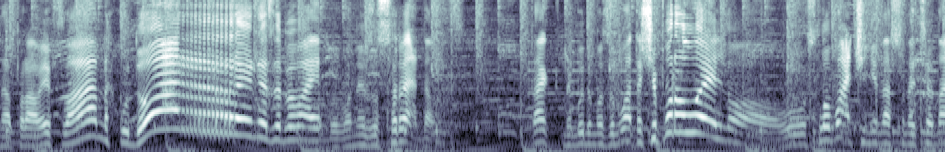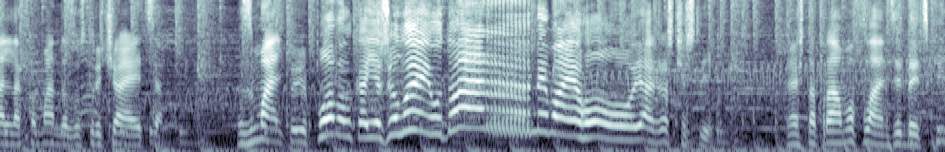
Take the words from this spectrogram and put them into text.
на правий фланг. Удар! Не забиває. Бо вони зосередились. Так, не будемо забувати, що паралельно у Словаччині наша національна команда зустрічається з Мальтою. Помилка є жилий, удар! Немає голу. Як же ж числі. Знаєш, на правому фланзі Дицький.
